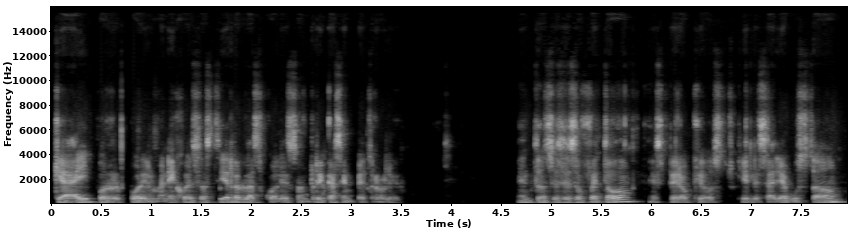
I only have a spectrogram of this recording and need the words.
que hay por, por el manejo de esas tierras, las cuales son ricas en petróleo. Entonces eso fue todo. Espero que, os, que les haya gustado,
